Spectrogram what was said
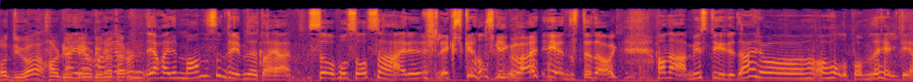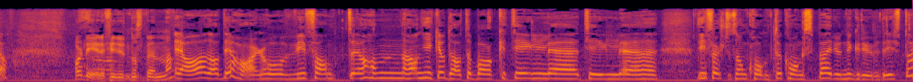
Og du, har du, Nei, driver du med terror? jeg har en mann som driver med dette her. Så hos oss er det slektsgransking hver eneste dag. Han er med i styret der og, og holder på med det hele tida. Har dere funnet ut noe spennende? Ja da, det har han. Vi fant, han, han gikk jo da tilbake til, eh, til eh, de første som kom til Kongsberg under gruvedrifta,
